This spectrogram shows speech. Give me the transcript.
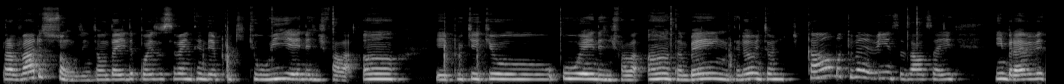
para vários sons. Então, daí depois você vai entender por que, que o IN a gente fala an, e por que, que o UN a gente fala an também, entendeu? Então, a gente, calma que vai vir essas aulas aí. Em breve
